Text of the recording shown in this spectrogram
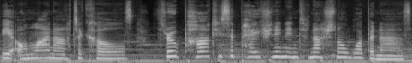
via online articles, through participation in international webinars.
